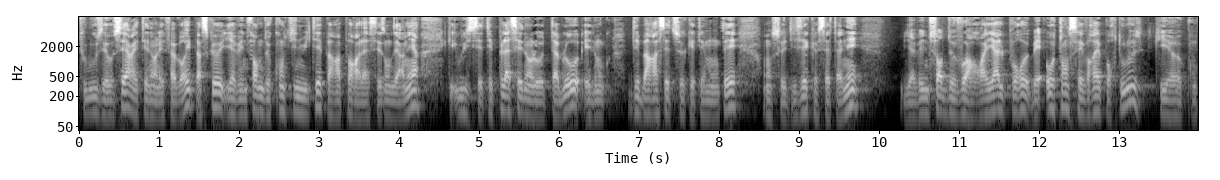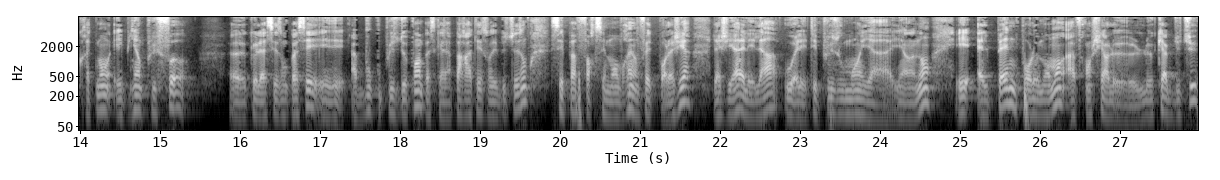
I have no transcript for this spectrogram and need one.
Toulouse et Auxerre étaient dans les favoris parce qu'il y avait une forme de continuité par rapport à la saison dernière où ils s'étaient placés dans le haut de tableau et donc débarrassés de ceux qui étaient montés. On se disait que cette année, il y avait une sorte de voie royale pour eux. Mais autant c'est vrai pour Toulouse, qui euh, concrètement est bien plus fort que la saison passée et a beaucoup plus de points parce qu'elle a pas raté son début de saison. C'est pas forcément vrai en fait pour la GIA. La GIA, elle est là où elle était plus ou moins il y a, il y a un an et elle peine pour le moment à franchir le, le cap du dessus.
